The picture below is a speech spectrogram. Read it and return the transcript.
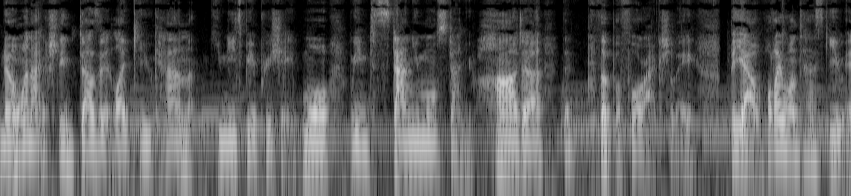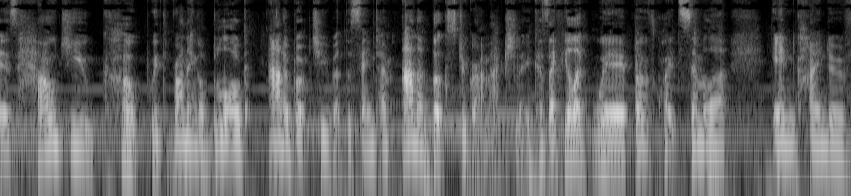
no one actually does it like you can. You need to be appreciated more. We need to stand you more, stand you harder than ever before, actually. But yeah, what I want to ask you is how do you cope with running a blog and a booktube at the same time, and a bookstagram actually? Because I feel like we're both quite similar in kind of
